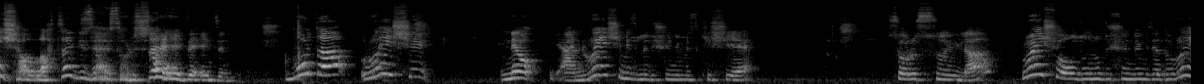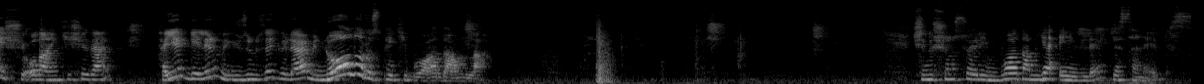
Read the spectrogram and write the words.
İnşallah da güzel sonuçlar elde edin. Burada ruh eşi ne yani ruh eşimiz mi düşündüğümüz kişiye sorusuyla ruh eşi olduğunu düşündüğümüz ya da ruh eşi olan kişiden hayır gelir mi? Yüzümüze güler mi? Ne oluruz peki bu adamla? Şimdi şunu söyleyeyim. Bu adam ya evli ya sen evlisin.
